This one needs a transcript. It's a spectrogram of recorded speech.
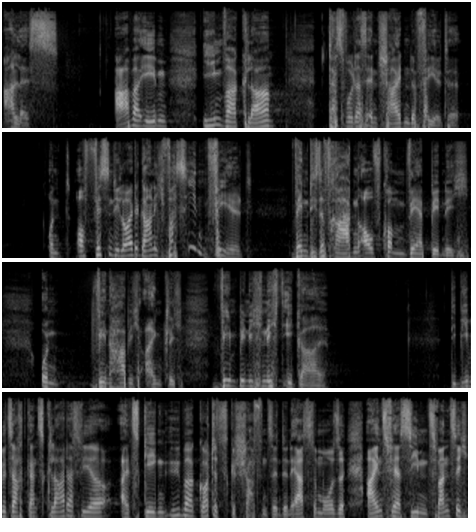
alles. Aber eben, ihm war klar, dass wohl das Entscheidende fehlte. Und oft wissen die Leute gar nicht, was ihnen fehlt, wenn diese Fragen aufkommen, wer bin ich und wen habe ich eigentlich, wem bin ich nicht egal. Die Bibel sagt ganz klar, dass wir als Gegenüber Gottes geschaffen sind. In 1. Mose 1, Vers 27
